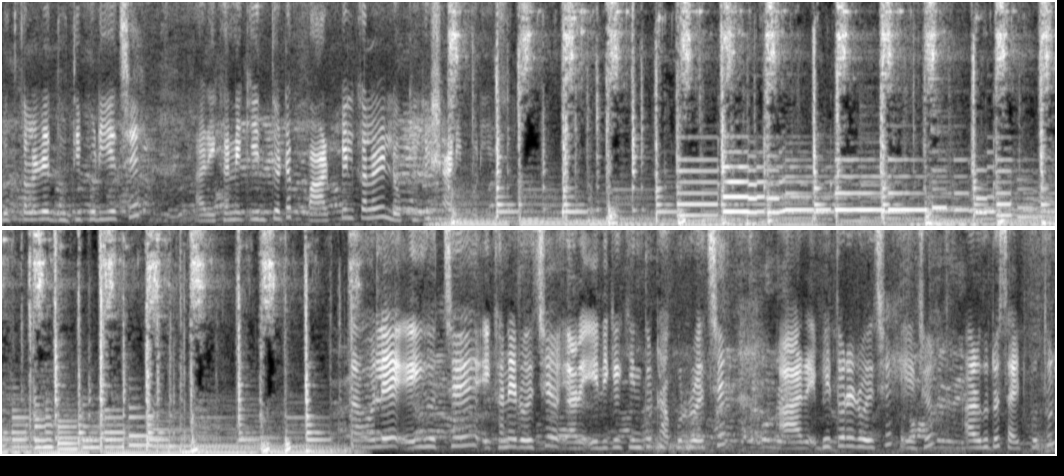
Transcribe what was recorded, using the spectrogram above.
হলুদ কালারের ধুতি পরিয়েছে আর এখানে কিন্তু একটা পার্পেল কালারের লক্ষ্মীকে শাড়ি পরিয়েছে। তাহলে এই হচ্ছে, এখানে রয়েছে আর এদিকে কিন্তু ঠাকুর রয়েছে আর ভেতরে রয়েছে এই যে আর দুটো সাইড পুতুল।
